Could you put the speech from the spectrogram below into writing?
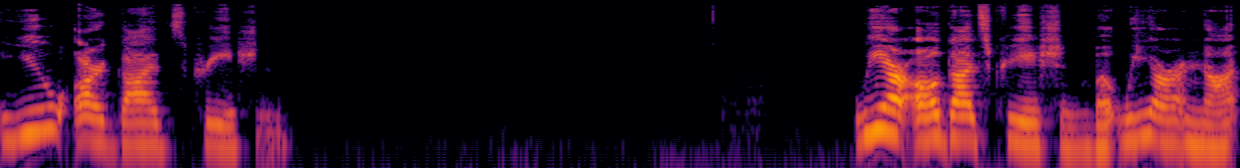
you are God's creation. We are all God's creation, but we are not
